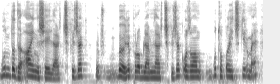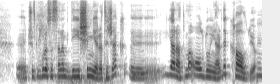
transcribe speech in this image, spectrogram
Bunda da aynı şeyler çıkacak ve böyle problemler çıkacak. O zaman bu topa hiç girme e, çünkü burası sana bir değişim yaratacak. Hı hı. E, yaratma olduğun yerde kal diyor. Hı hı.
